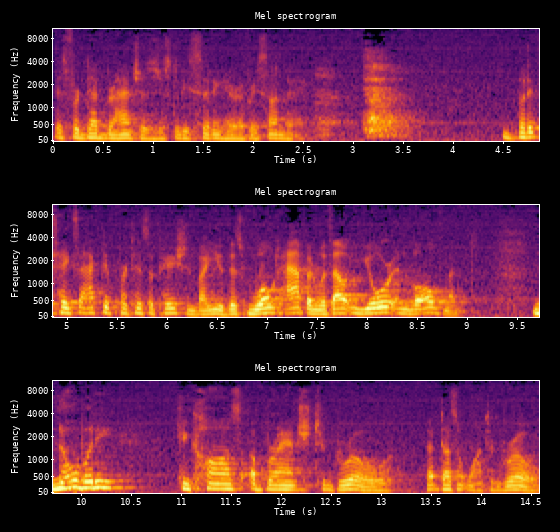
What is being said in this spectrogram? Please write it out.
is for dead branches just to be sitting here every Sunday. But it takes active participation by you. This won't happen without your involvement. Nobody can cause a branch to grow that doesn't want to grow.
